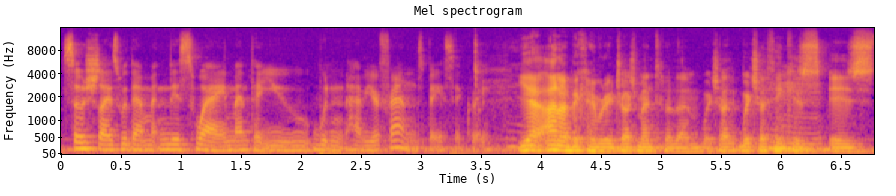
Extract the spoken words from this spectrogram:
socialize with them in this way meant that you wouldn't have your friends basically. Yeah, and I became really judgmental of them, which I which I think is mm. is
